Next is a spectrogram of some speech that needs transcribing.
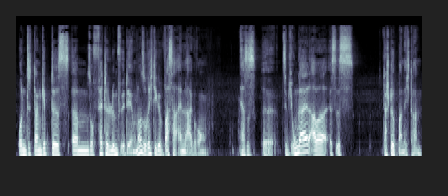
Und dann gibt es ähm, so fette Lymphödeme, ne? so richtige Wassereinlagerungen. Das ist äh, ziemlich ungeil, aber es ist, da stirbt man nicht dran.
